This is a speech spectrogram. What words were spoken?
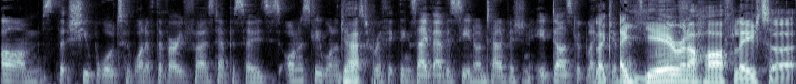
arms that she wore to one of the very first episodes is honestly one of the Yeah. most horrific things I've ever seen on television. It does look like, Like a Henson year and a half later,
